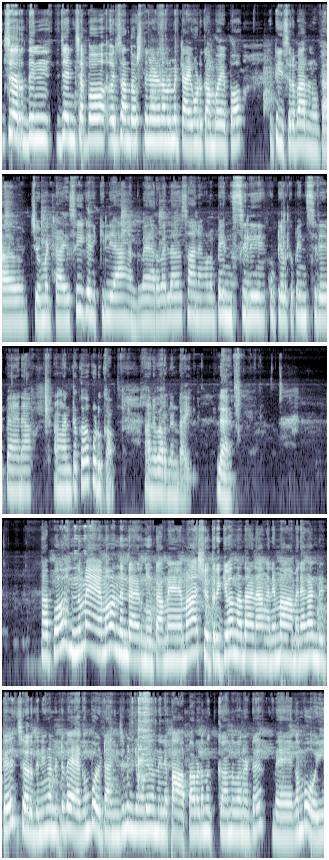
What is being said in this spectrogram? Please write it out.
ചെറുതിൻ ജനിച്ചപ്പോൾ ഒരു സന്തോഷത്തിന് വേണ്ടി നമ്മൾ മിഠായി കൊടുക്കാൻ പോയപ്പോൾ ടീച്ചർ പറഞ്ഞു കേട്ടോ മിഠായി സ്വീകരിക്കില്ല അങ്ങനത്തെ വേറെ വല്ല സാധനങ്ങളും പെൻസിൽ കുട്ടികൾക്ക് പെൻസിൽ പേന അങ്ങനത്തെ ഒക്കെ കൊടുക്കാം. അങ്ങനെ പറഞ്ഞിട്ടുണ്ടായി അല്ലേ അപ്പോൾ ഇന്ന് മേമ വന്നിട്ടുണ്ടായിരുന്നു കേട്ടോ മേമ ആശുപത്രിക്ക് വന്നതാണ്. അങ്ങനെ മാമനെ കണ്ടിട്ട് ചെറുതിനെയും കണ്ടിട്ട് വേഗം പോയിട്ട് അഞ്ച് മിനിറ്റും കൂടി നിന്നില്ല പാപ്പ അവിടെ നിൽക്കുക എന്ന് പറഞ്ഞിട്ട് വേഗം പോയി.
